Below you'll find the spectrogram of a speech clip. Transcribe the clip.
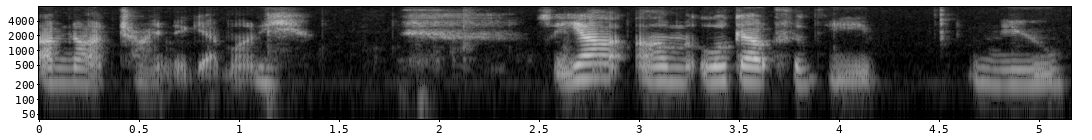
I'm not trying to get money. So, yeah, um, look out for the new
